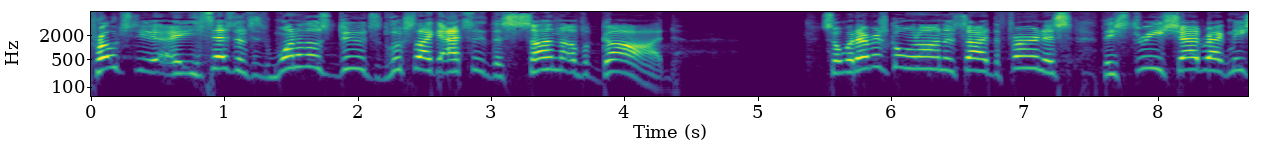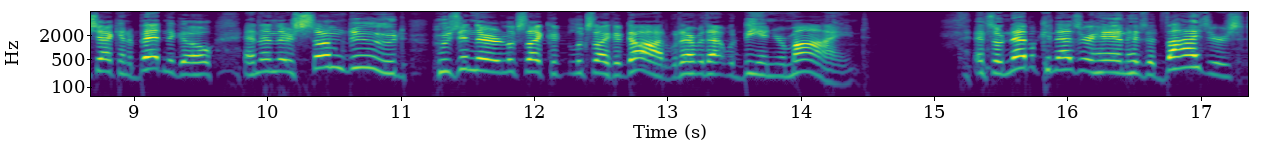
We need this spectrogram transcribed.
approach the, uh, he says to them, says, one of those dudes looks like actually the son of a god. So whatever's going on inside the furnace, these three, Shadrach, Meshach, and Abednego, and then there's some dude who's in there looks like a, looks like a god, whatever that would be in your mind. And so Nebuchadnezzar and his advisors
